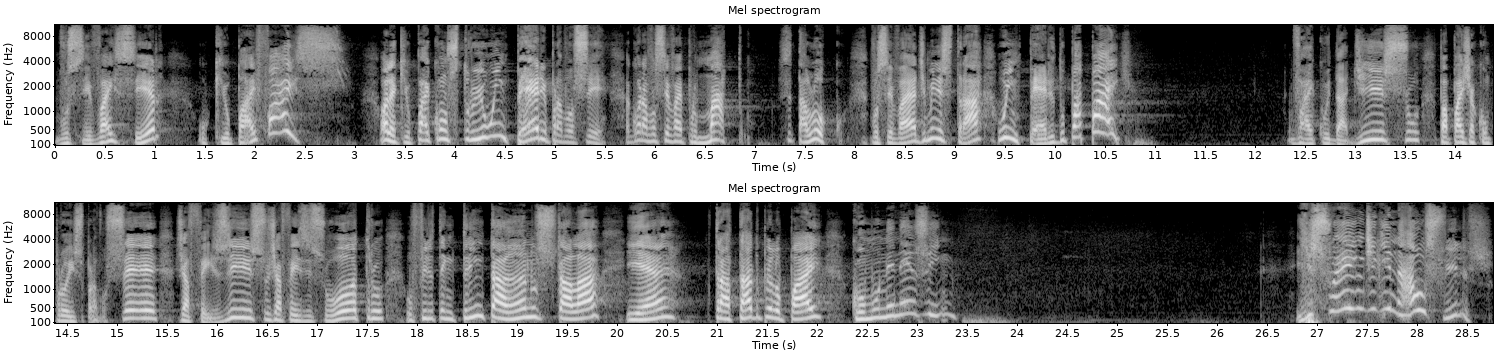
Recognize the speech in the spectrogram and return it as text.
Você vai ser o que o pai faz. Olha aqui, o pai construiu um império para você. Agora você vai para o mato. Você está louco? Você vai administrar o império do papai. Vai cuidar disso, papai já comprou isso para você, já fez isso, já fez isso outro. O filho tem 30 anos, está lá e é tratado pelo pai como um nenenzinho. Isso é indignar os filhos.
